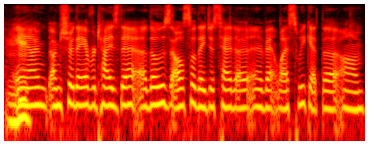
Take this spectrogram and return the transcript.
and I'm I'm sure they advertise that uh, those also. They just had a, an event last week at the um,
